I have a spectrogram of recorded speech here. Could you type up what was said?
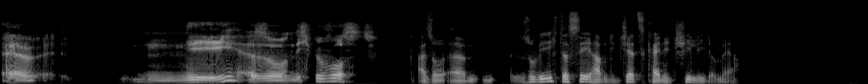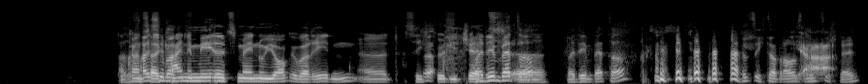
Äh, nee, also nicht bewusst. Also, ähm, so wie ich das sehe, haben die Jets keine Cheerleader mehr. Du Also, kannst halt jemand- keine Mädels mehr in New York überreden, äh, dass sich Ja, für die Jets. bei dem Wetter, Äh, bei dem Wetter, sich da draußen Ja. hinzustellen.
